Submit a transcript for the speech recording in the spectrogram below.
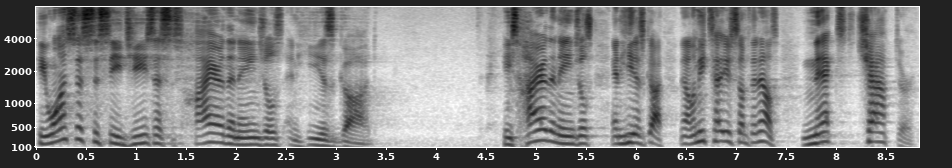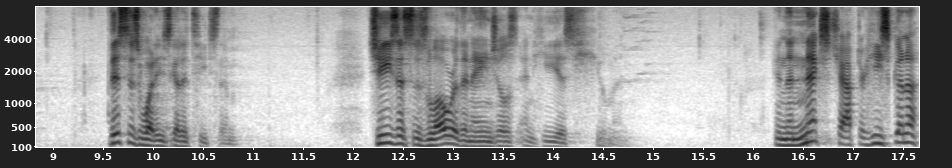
He wants us to see Jesus is higher than angels and he is God. He's higher than angels and he is God. Now, let me tell you something else. Next chapter, this is what he's going to teach them Jesus is lower than angels and he is human in the next chapter, he's going to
